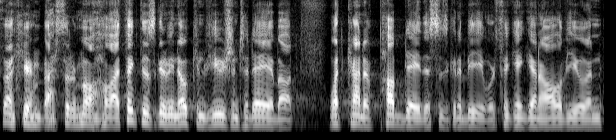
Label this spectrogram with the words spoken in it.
Thank you, Ambassador Mulhall. I think there's going to be no confusion today about what kind of pub day this is going to be. We're thinking again, all of you in,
